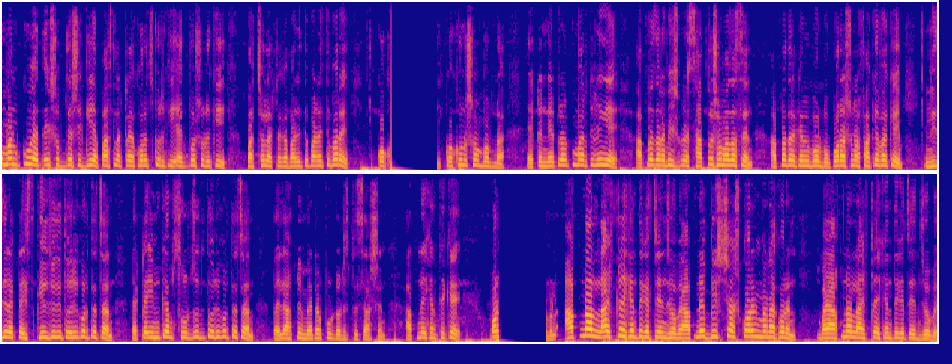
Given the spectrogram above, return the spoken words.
ওমান, কুয়েত এইসব দেশে গিয়ে পাঁচ লাখ টাকা খরচ করে কি এক বছরে কি পাঁচ, ছ লাখ টাকা বাড়িতে পাঠাইতে পারে? কখন কখনো সম্ভব না। একটা নেটওয়ার্ক মার্কেটিংয়ে আপনার যারা বিশেষ করে ছাত্র সমাজ আছেন, আপনাদেরকে আমি বলব, পড়াশোনা ফাঁকে ফাঁকে নিজের একটা স্কিল যদি তৈরি করতে চান, একটা ইনকাম সোর্স যদি তৈরি করতে চান তাহলে আপনি ম্যাটারপুর ডট স্পেসে আসেন। আপনি এখান থেকে পারবেন। আপনার লাইফটা এখান থেকে চেঞ্জ হবে। আপনি বিশ্বাস করেন বা না করেন, ভাই, আপনার লাইফটা এখান থেকে চেঞ্জ হবে।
